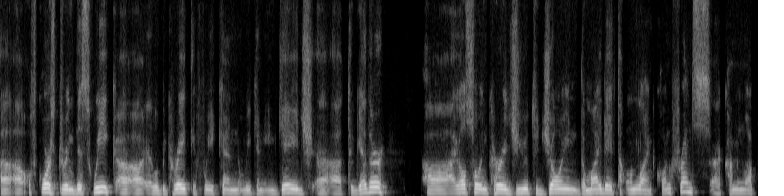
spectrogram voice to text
uh, uh, of course, during this week, uh, uh, it will be great if we can we can engage together. I also encourage you to join the My Data online conference coming up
